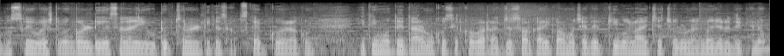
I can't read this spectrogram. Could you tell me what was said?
অবশ্যই West Bengal DA salary YouTube চ্যানেলটিকে সাবস্ক্রাইব করে রাখুন। ইতিমধ্যে দারুণ খুশির খবর, রাজ্য সরকারি কর্মচারীদের কী বলা হয়েছে চলুন এক নজরে দেখে নেব।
